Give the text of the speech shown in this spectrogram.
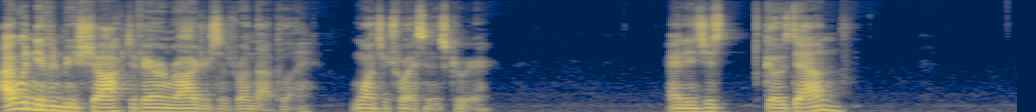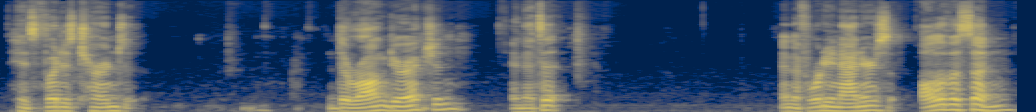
I wouldn't even be shocked if Aaron Rodgers has run that play once or twice in his career. And he just goes down. His foot is turned the wrong direction, and that's it. And the 49ers, all of a sudden,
